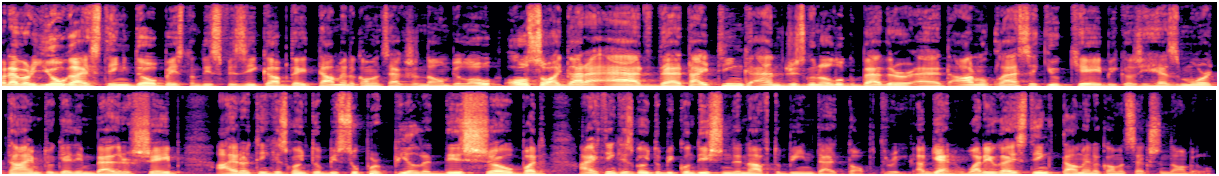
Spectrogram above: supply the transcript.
Whatever you guys think though based on this physique update, tell me in the comment section down below. Also, I gotta add that I think Andrew is gonna look better at Arnold Classic UK because he has more time to get in better shape. I don't think he's going to be super peeled at this show, but I think he's going to be conditioned enough to be in that top 3. Again, what do you guys think? Tell me in the comment section down below.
